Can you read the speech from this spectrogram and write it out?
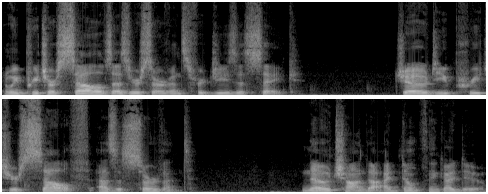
And we preach ourselves as your servants for Jesus' sake. Joe, do you preach yourself as a servant? No, Chanda, I don't think I do.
